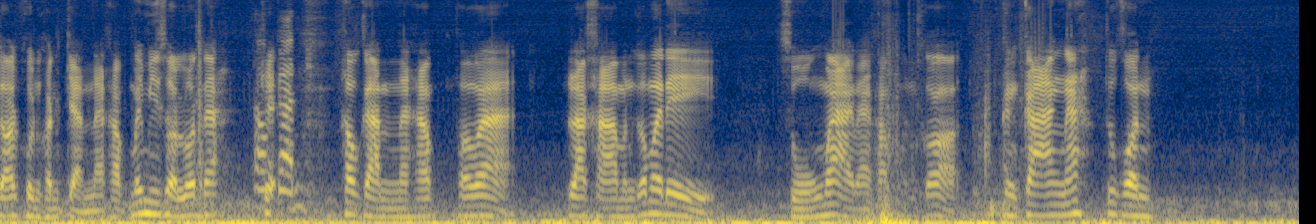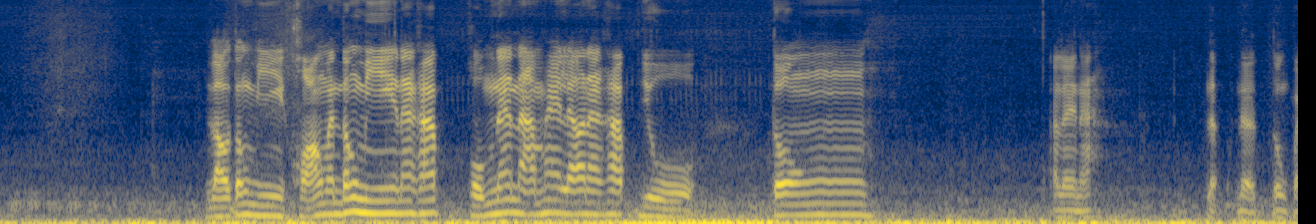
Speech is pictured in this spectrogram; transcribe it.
จอร์ดคนคอนแก่นนะครับ ไม่มีส่วนลดนะเท่ากันเท่ากันนะครับ เพราะว่าราคามันก็ไม่ได้สูงมากนะครับ มันก็กลางๆนะทุกคน เราต้องมีของมันต้องมีนะครับ ผมแนะนำให้แล้วนะครับ อยู่ ตรง อะไรนะเดี๋ยวเดี๋ยวตรงไป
